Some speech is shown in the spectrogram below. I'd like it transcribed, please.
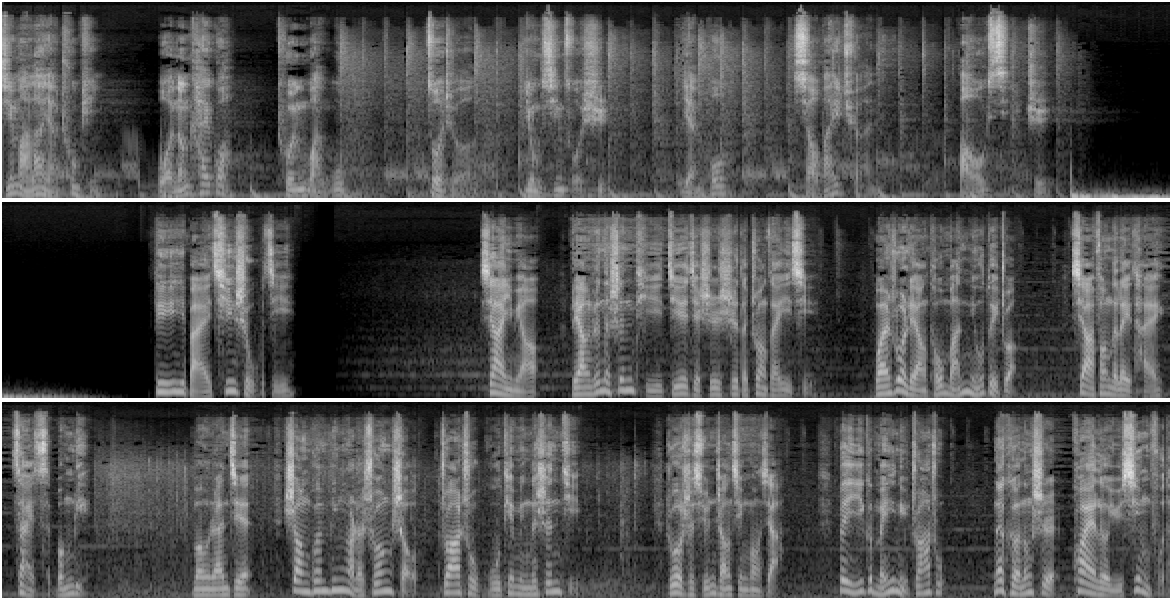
喜马拉雅出品，《我能开挂吞万物》，作者用心做事，演播小白犬，宝喜之，第一百七十五集。下一秒，两人的身体结结实实的撞在一起，宛若两头蛮牛对撞。下方的擂台再次崩裂。猛然间，上官冰儿的双手抓住古天明的身体。若是寻常情况下，被一个美女抓住，那可能是快乐与幸福的；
